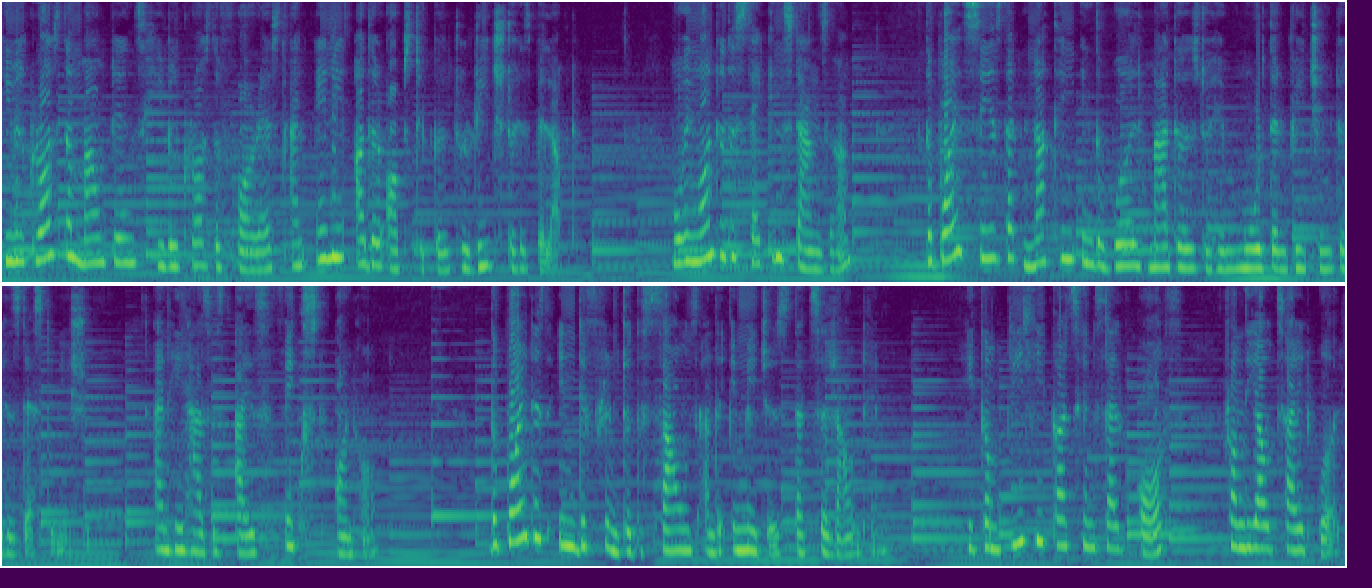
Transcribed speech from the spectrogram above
He will cross the mountains, he will cross the forest, and any other obstacle to reach to his beloved. Moving on to the second stanza, the poet says that nothing in the world matters to him more than reaching to his destination, and he has his eyes fixed on her. The poet is indifferent to the sounds and the images that surround him. He completely cuts himself off from the outside world.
